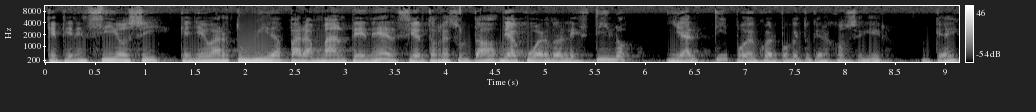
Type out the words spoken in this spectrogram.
que tienen sí o sí que llevar tu vida para mantener ciertos resultados de acuerdo al estilo y al tipo de cuerpo que tú quieras conseguir. ¿ok?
